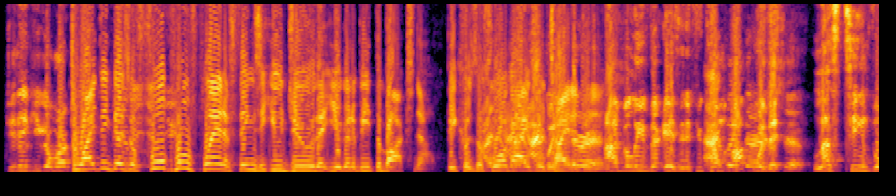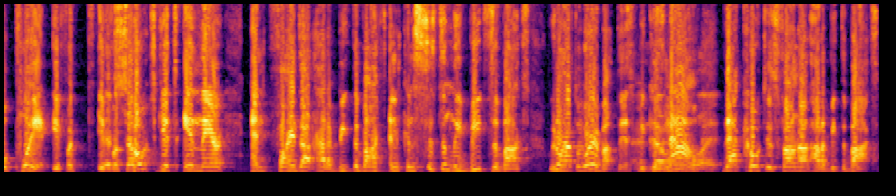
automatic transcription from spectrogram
Do you think you can work? Do I think there's a foolproof plan of things that you do that you're going to beat the box? now because the four I- guys I are believe tight at the is. I believe there is, and if you come up with it, too. less teams will play it. If a if If a some- coach gets in there and finds out how to beat the box and consistently beats the box, we don't have to worry about this because no now that coach has found out how to beat the box.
